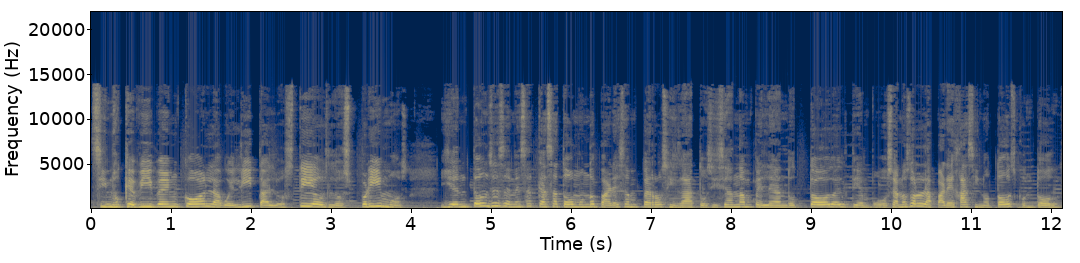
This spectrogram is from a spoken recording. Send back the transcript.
sino que viven con la abuelita, los tíos, los primos, y entonces en esa casa todo el mundo parecen perros y gatos y se andan peleando todo el tiempo. O sea, no solo la pareja, sino todos con todos.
